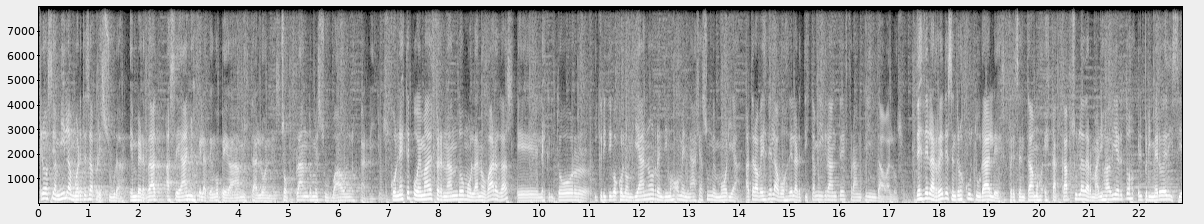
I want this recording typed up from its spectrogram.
Pero hacia mí la muerte se apresura. En verdad, hace años que la tengo pegada a mis talones, soplándome su vaho en los carrillos. Con este poema de Fernando Molano Vargas, el escritor y crítico colombiano, rendimos homenaje a su memoria a través de la voz del artista migrante Franklin Dávalos. Desde la red de centros culturales presentamos esta cápsula de armarios abiertos el primero de diciembre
